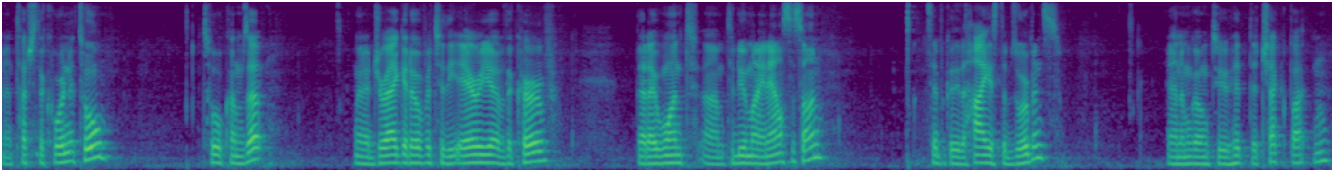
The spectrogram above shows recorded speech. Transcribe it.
To touch the coordinate tool. Tool comes up. I'm going to drag it over to the area of the curve that I want um, to do my analysis on, typically the highest absorbance. And I'm going to hit the check button.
